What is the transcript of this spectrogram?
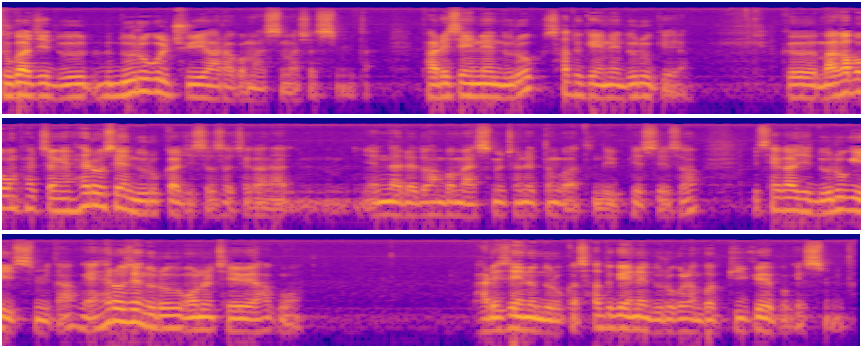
두 가지 누룩을 주의하라고 말씀하셨습니다. 바리새인의 누룩, 사두개인의 누룩이에요. 그 마가복음 8장에 헤롯의 누룩까지 있어서 제가 옛날에도 한번 말씀을 전했던 것 같은데 UPS에서 세 가지 누룩이 있습니다. 헤롯의 누룩 오늘 제외하고 바리새인의 누룩과 사두개인의 누룩을 한번 비교해 보겠습니다.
